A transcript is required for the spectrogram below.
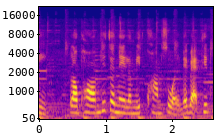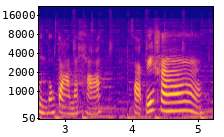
นิกเราพร้อมที่จะเนรมิตความสวยในแบบที่คุณต้องการนะคะ ฝากด้วยค่ะ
